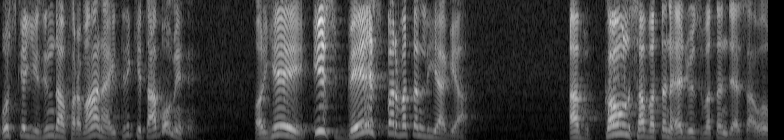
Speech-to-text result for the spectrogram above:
उसके ये ज़िंदा फरमान है, इतनी किताबों में है। और ये इस बेस पर वतन लिया गया। अब कौन सा वतन है जो इस वतन जैसा हो?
